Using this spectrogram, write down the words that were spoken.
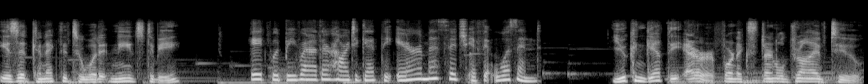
is it connected to what it needs to be? It would be rather hard to get the error message if it wasn't. You can get the error for an external drive too.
